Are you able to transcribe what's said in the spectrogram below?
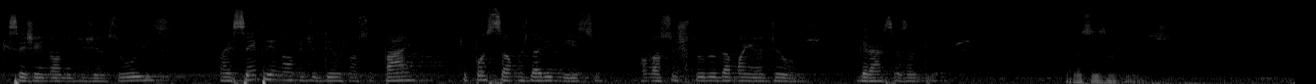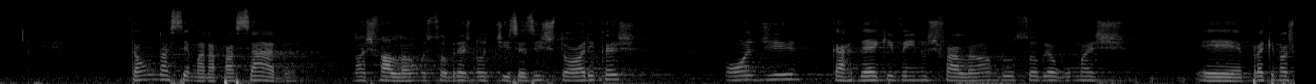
Que seja em nome de Jesus, mas sempre em nome de Deus, nosso Pai, que possamos dar início ao nosso estudo da manhã de hoje. Graças a Deus. Graças a Deus. Então, na semana passada, nós falamos sobre as notícias históricas, onde Kardec vem nos falando sobre algumas. É, para que nós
